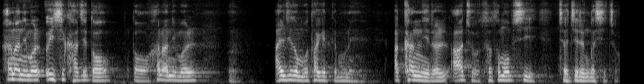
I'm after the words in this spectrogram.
하나님을 의식하지도 또 하나님을 어, 알지도 못하기 때문에 악한 일을 아주 서슴없이 저지른 것이죠.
